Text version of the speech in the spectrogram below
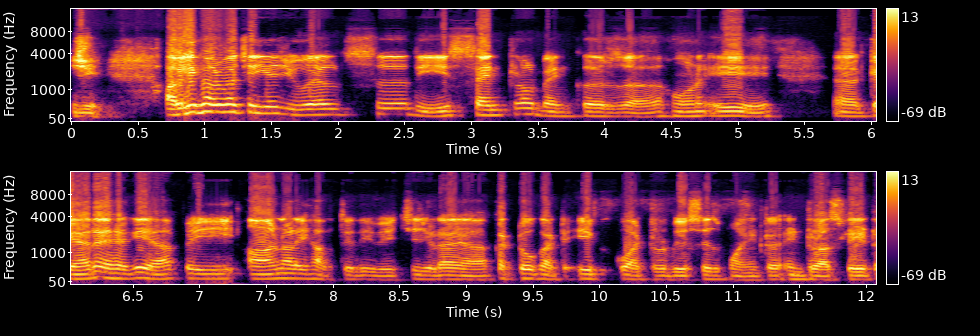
ਜੀ। ਅਗਲੀ ਖਬਰ ਵਿੱਚ ਇਹ ਯੂਐਲਸ ਦੀ ਸੈਂਟਰਲ ਬੈਂਕਰਸ, ਹੁਣ ਇਹ ਕਹਿ ਰਹੇ ਹੈਗੇ ਆ ਵੀ ਆਉਣ ਵਾਲੇ ਹਫ਼ਤੇ ਦੇ ਵਿੱਚ ਜਿਹੜਾ ਆ ਘੱਟੋ ਘੱਟ ਇੱਕ quarter basis point interest rate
